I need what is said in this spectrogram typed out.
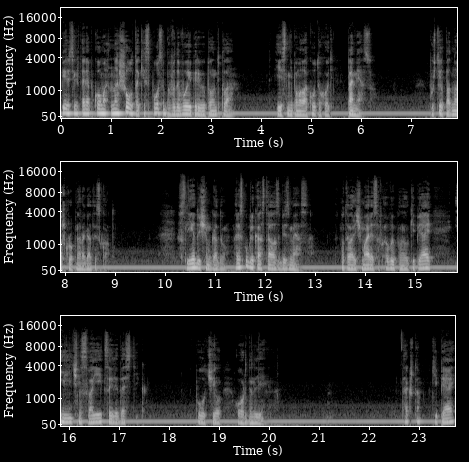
первый секретарь обкома нашел таки способ вдвое перевыполнить план. Если не по молоку, то хоть по мясу. Пустил под нож крупный рогатый скот. В следующем году республика осталась без мяса, но товарищ Марисов выполнил KPI и лично своей цели достиг. Получил орден Ленина. Так что KPI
